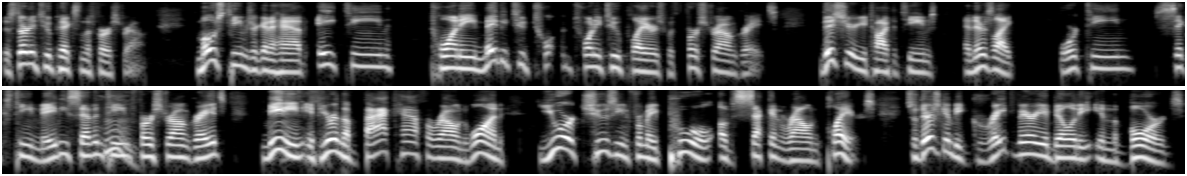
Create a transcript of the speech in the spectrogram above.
there's 32 picks in the first round. Most teams are going to have 18, 20, maybe two, 22 players with first round grades. This year, you talk to teams and there's like 14, 16, maybe 17 hmm. first round grades. Meaning, if you're in the back half of round one, you are choosing from a pool of second round players. So there's going to be great variability in the boards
